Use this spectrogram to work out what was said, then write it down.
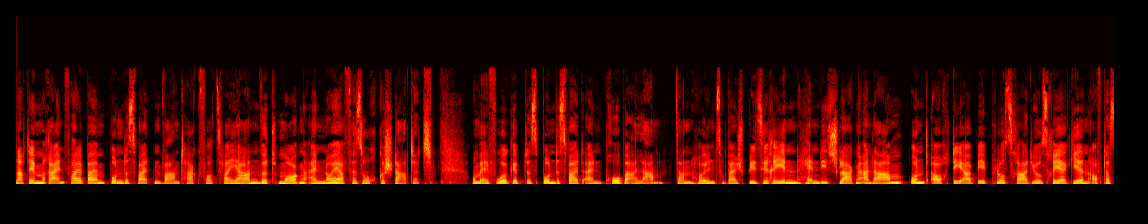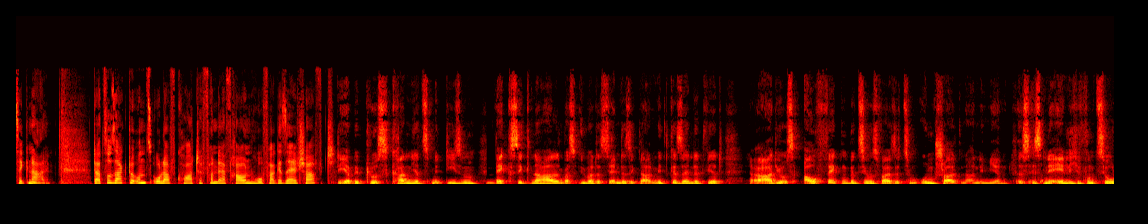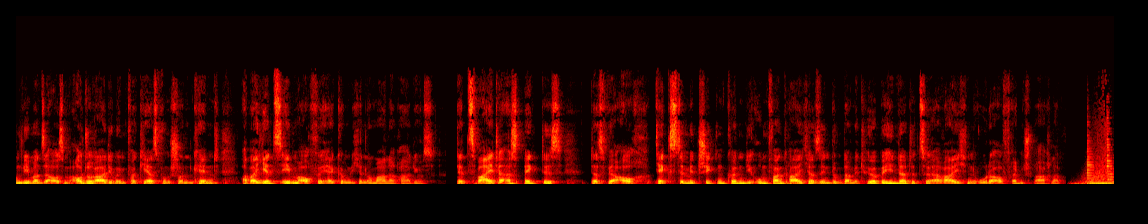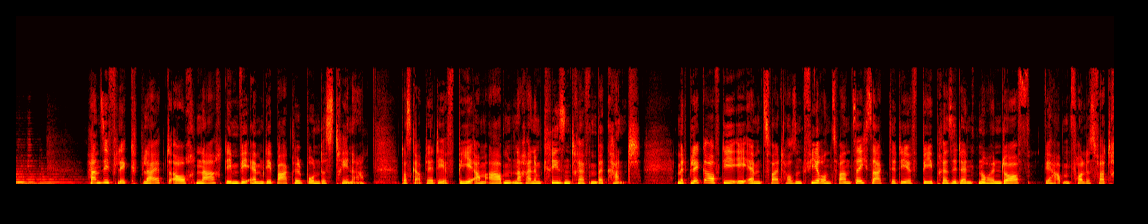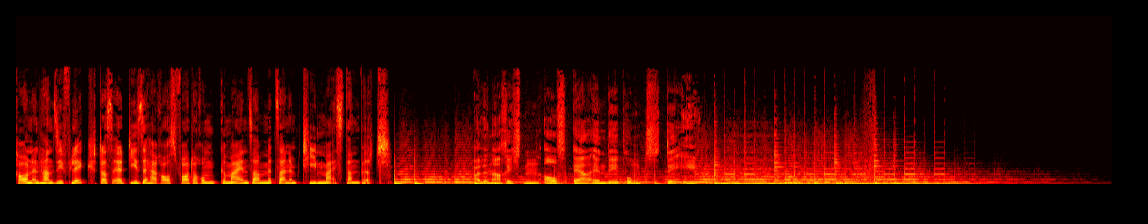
Nach dem Reinfall beim bundesweiten Warntag vor zwei Jahren wird morgen ein neuer Versuch gestartet. Um 11 Uhr gibt es bundesweit einen Probealarm. Dann heulen zum Beispiel Sirenen, Handys schlagen Alarm und auch DAB Plus Radios reagieren auf das Signal. Dazu sagte uns Olaf Korte von der Fraunhofer Gesellschaft. DAB Plus kann jetzt mit diesem Wegsignal, was über das Sendesignal mitgesendet wird, Radios aufwecken bzw. zum Umschalten animieren. Es ist eine ähnliche Funktion, wie man sie aus dem Autoradio im Verkehrsfunk schon kennt, aber jetzt eben auch für herkömmliche normale Radios. Der zweite Aspekt ist, dass wir auch Texte mitschicken können, die umfangreicher sind, um damit Hörbehinderte zu erreichen oder auch Fremdsprachler. Hansi Flick bleibt auch nach dem WM-Debakel Bundestrainer. Das gab der DFB am Abend nach einem Krisentreffen bekannt. Mit Blick auf die EM 2024 sagte DFB-Präsident Neuendorf, wir haben volles Vertrauen in Hansi Flick, dass er diese Herausforderung gemeinsam mit seinem Team meistern wird. Alle Nachrichten auf rnd.de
